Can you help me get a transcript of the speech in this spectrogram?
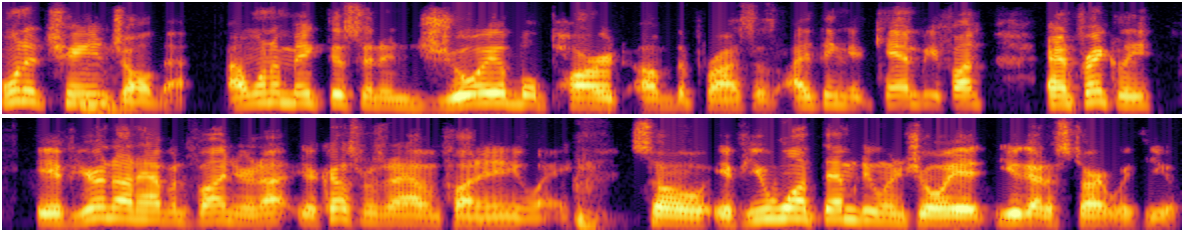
I want to change mm-hmm. all that. I want to make this an enjoyable part of the process. I think it can be fun. And frankly, if you're not having fun, you're not your customers are not having fun anyway. Mm. So if you want them to enjoy it, you got to start with you.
